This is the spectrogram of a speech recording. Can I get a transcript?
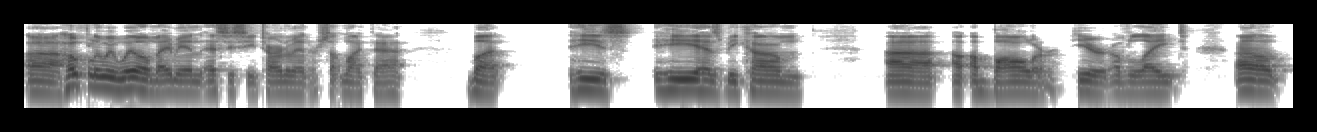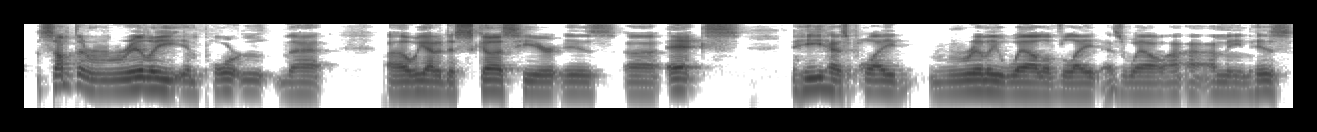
Uh, hopefully, we will. Maybe in SEC tournament or something like that. But he's he has become uh, a, a baller here of late. Uh, something really important that uh, we got to discuss here is uh, X. He has played really well of late as well. I- I, mean his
